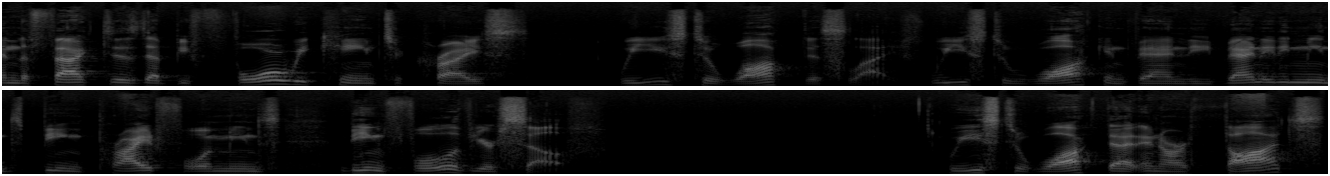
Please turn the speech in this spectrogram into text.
And the fact is that before we came to Christ, we used to walk this life. We used to walk in vanity. Vanity means being prideful, it means being full of yourself. We used to walk that in our thoughts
